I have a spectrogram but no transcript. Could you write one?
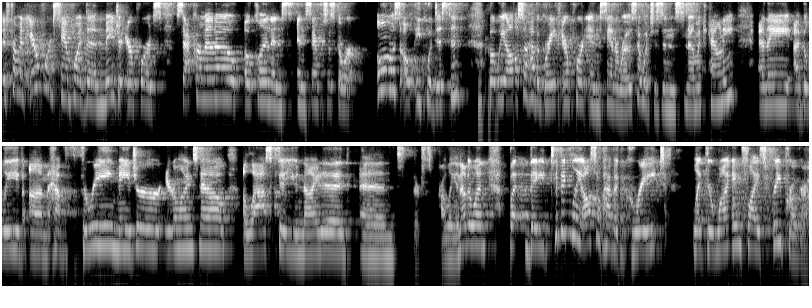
the, from an airport standpoint, the major airports, Sacramento, Oakland, and, and San Francisco are almost all equidistant. Okay. But we also have a great airport in Santa Rosa, which is in Sonoma County. And they, I believe, um, have three major airlines now Alaska, United, and there's probably another one. But they typically also have a great, like your wine flies free program.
